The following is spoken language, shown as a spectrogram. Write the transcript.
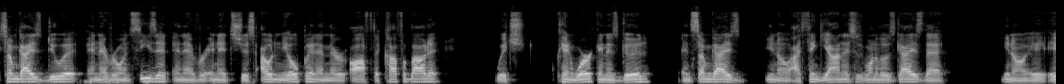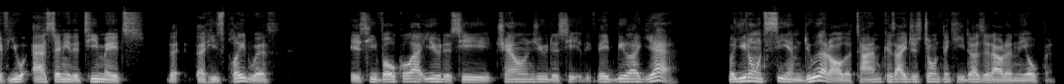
some guys do it and everyone sees it and ever and it's just out in the open and they're off the cuff about it, which can work and is good. And some guys, you know, I think Giannis is one of those guys that, you know, if you ask any of the teammates that that he's played with, is he vocal at you? Does he challenge you? Does he? They'd be like, yeah, but you don't see him do that all the time because I just don't think he does it out in the open.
